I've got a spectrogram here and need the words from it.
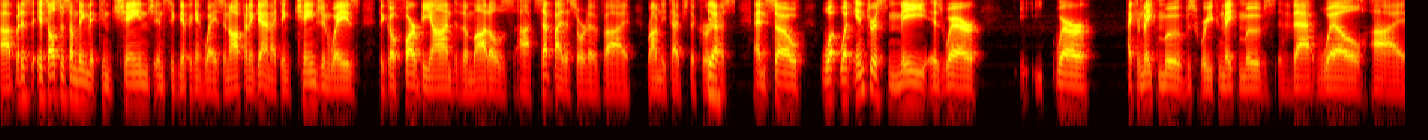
Uh, but it's it's also something that can change in significant ways, and often again, I think change in ways that go far beyond the models uh, set by the sort of uh, Romney types, the careerists. And so, what what interests me is where where I can make moves, where you can make moves that will uh,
